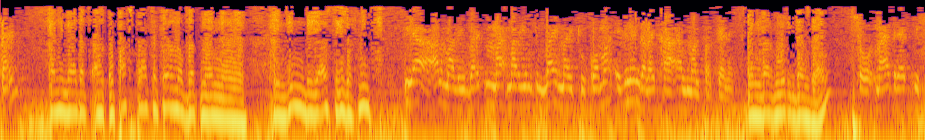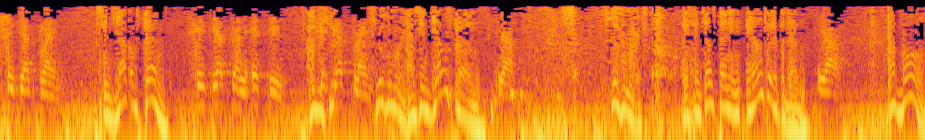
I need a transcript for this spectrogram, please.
Sorry? Kan u mij dat op afspraak vertellen of dat mijn eh, vriendin de juiste is of niet? Ja, allemaal. Maar, maar je moet bij mij toe komen. Even dan ik ga allemaal vertellen. En waar moet ik dan zijn? Zo, mijn adres is. Sint-Jacobsplein. Snu- Sint-Jasplein. Snuffelmarkt. Ah, Sint-Jansplein. Ja, Snuffelmarkt. Is Sint-Jansplein in, in Antwerpen dan? ja. Ah, bon.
